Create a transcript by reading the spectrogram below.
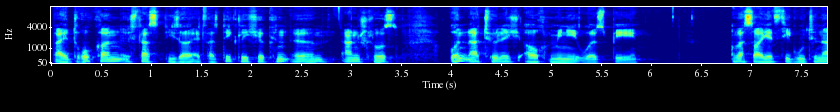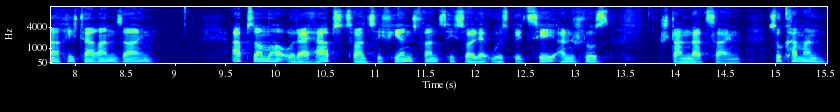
Bei Druckern ist das dieser etwas dickliche äh, Anschluss und natürlich auch Mini-USB. Und was soll jetzt die gute Nachricht daran sein? Ab Sommer oder Herbst 2024 soll der USB-C-Anschluss Standard sein. So kann man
